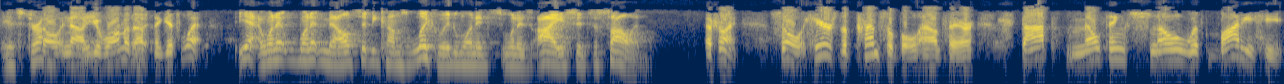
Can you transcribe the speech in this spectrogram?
It's dry. So now you warm it up and it gets wet. Yeah, when it when it melts, it becomes liquid. When it's when it's ice, it's a solid. That's right. So here's the principle out there: stop melting snow with body heat,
